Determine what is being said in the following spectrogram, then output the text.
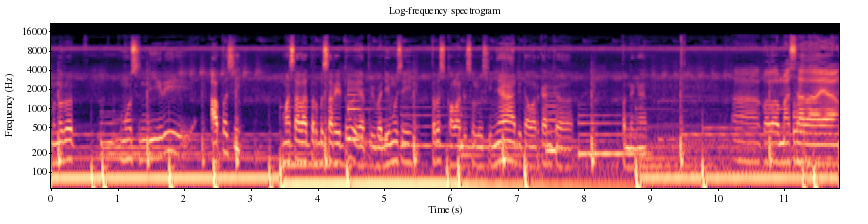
menurutmu sendiri apa sih masalah terbesar itu? Ya pribadimu sih. Terus kalau ada solusinya ditawarkan ke pendengar kalau masalah yang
